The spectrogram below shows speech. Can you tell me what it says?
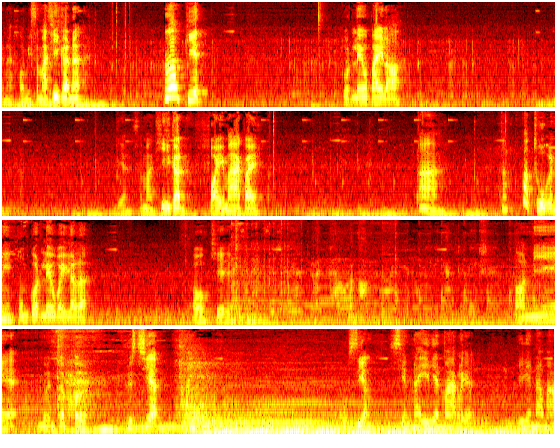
ยวนะ ขอมีสมาธิก่อนนะเฮ้ยผิด กดเร็วไปเหรอ เดี๋ยว สมาธิก่อนฝอยมากไป อ่ากดถูกแล้วนี่ ผมกดเร็วไปอีกแล้วเหรอ โอเค ตอนนี้เหมือนจะเปิดเฮ้ยเชี่ยโอ้เสียง เสียงหน้าเอเลี่ยนมากเลยอะ เอเลี่ยนหน้ามา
